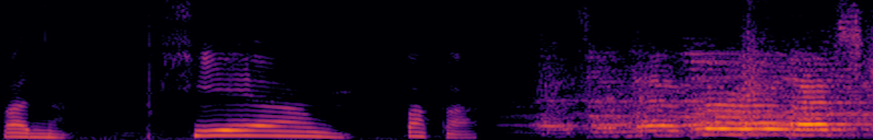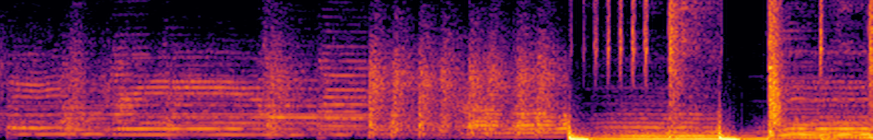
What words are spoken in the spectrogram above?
Ладно, всем пока. As an everlasting dream.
